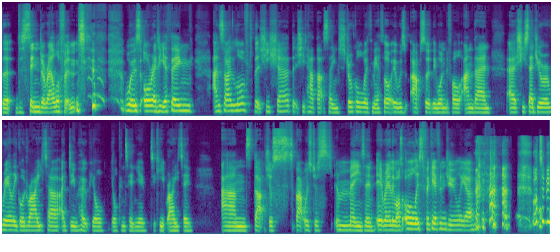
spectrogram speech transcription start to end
that the cinder elephant was already a thing. And so i loved that she shared that she'd had that same struggle with me. I thought it was absolutely wonderful. And then uh, she said you're a really good writer. I do hope you'll you'll continue to keep writing and that just that was just amazing. It really was. All is forgiven julia. Well to be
